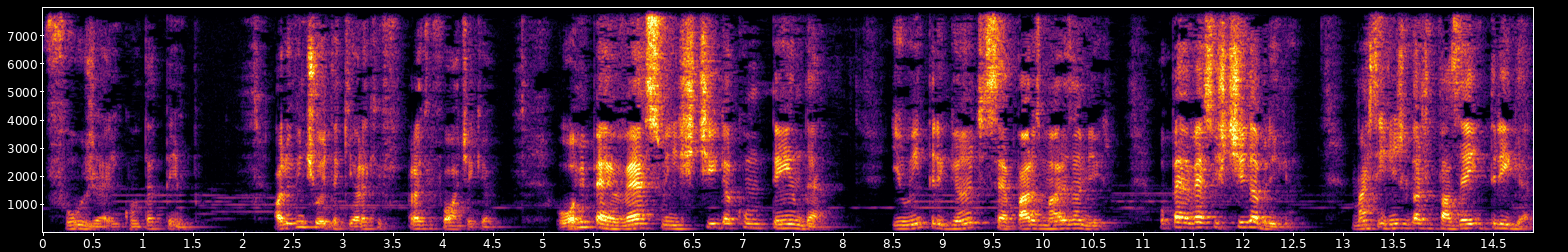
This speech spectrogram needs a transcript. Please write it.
fuja enquanto é tempo. Olha o 28 aqui, olha que, olha que forte aqui. Ó. O homem perverso instiga contenda e o intrigante separa os maiores amigos. O perverso instiga a briga, mas tem gente que gosta de fazer intriga,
